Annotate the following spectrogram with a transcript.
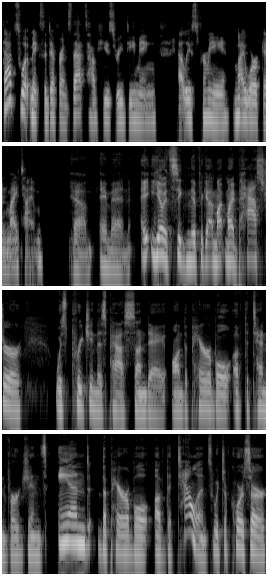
that's what makes a difference. That's how He's redeeming, at least for me, my work and my time. Yeah, amen. Eh, you know, it's significant. My, my pastor was preaching this past Sunday on the parable of the 10 virgins and the parable of the talents, which of course are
